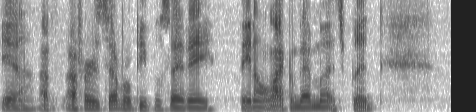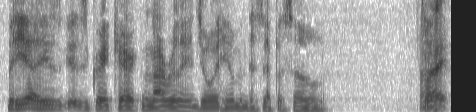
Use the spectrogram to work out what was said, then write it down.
Yeah, I've I've heard several people say they they don't like him that much, but but yeah, he's, he's a great character, and I really enjoyed him in this episode. All right,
